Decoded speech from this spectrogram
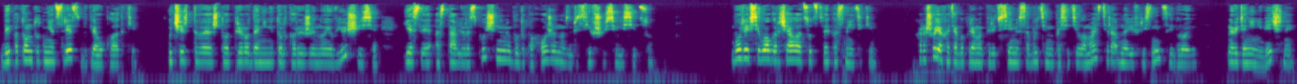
Да и потом тут нет средств для укладки. Учитывая, что от природы они не только рыжие, но и вьющиеся, если оставлю распущенными, буду похожа на взбесившуюся лисицу. Более всего огорчало отсутствие косметики. Хорошо, я хотя бы прямо перед всеми событиями посетила мастера, обновив ресницы и брови. Но ведь они не вечные.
